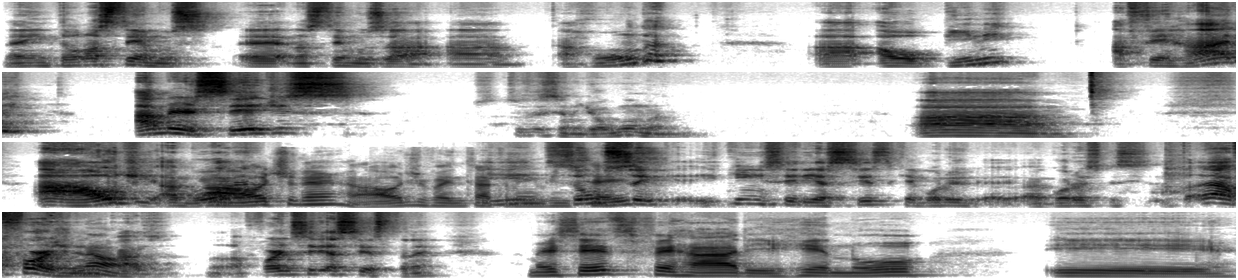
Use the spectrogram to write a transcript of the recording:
né? então nós temos é, nós temos a, a, a Honda a, a Alpine, a Ferrari, a Mercedes. Estou esquecendo de alguma? A, a Audi agora. A Audi, né? A Audi vai entrar também em 26. São, e quem seria a sexta? Que agora, agora eu esqueci. É a Ford, né? Não. No caso. A Ford seria a sexta, né? Mercedes, Ferrari, Renault e.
